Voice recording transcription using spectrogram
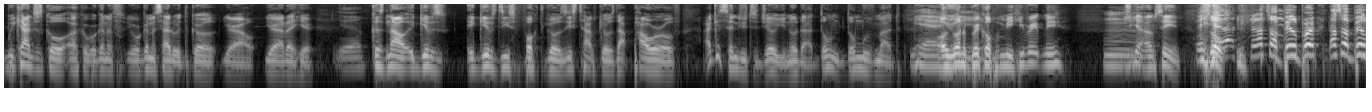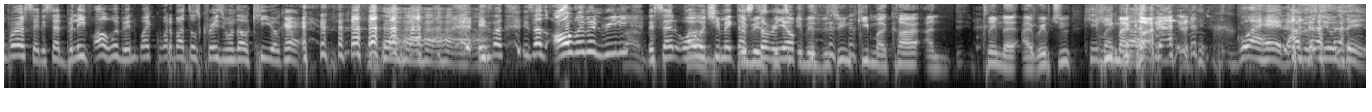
we can't just go, okay, we're gonna we're gonna side with the girl. You're out. You're out of here. Yeah. Because now it gives it gives these fucked girls, these type girls, that power of I can send you to jail. You know that. Don't don't move mad. Yeah, Oh, you want to yeah, break yeah. up with me? He raped me. Do you get what I'm saying? So Yeah, that- that's what Bill Burr. That's what Bill Burr said. He said, "Believe all women." What, what about those crazy ones that'll key your car? he, said, he says, "All women, really?" they said, "Why would you make that if it's story between- up?" If it's between keep my car and claim that I raped you, keep, Keep my, my car. car. Go ahead. Have a field day.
